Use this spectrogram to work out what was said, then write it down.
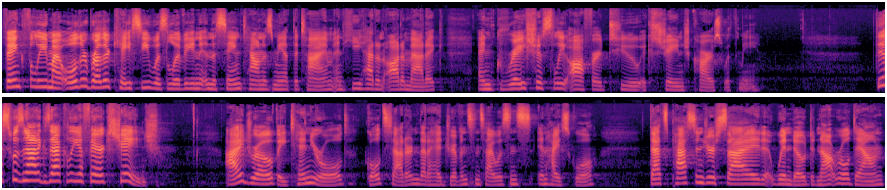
Thankfully, my older brother Casey was living in the same town as me at the time, and he had an automatic and graciously offered to exchange cars with me. This was not exactly a fair exchange. I drove a 10 year old Gold Saturn that I had driven since I was in, in, high school. That's passenger side window did not roll down,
